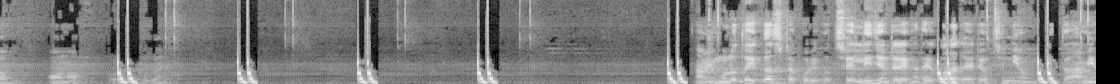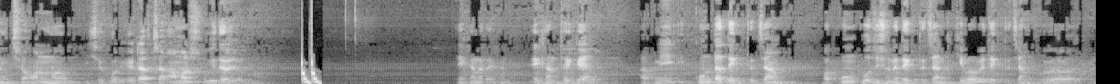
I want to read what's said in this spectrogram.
সব অন অফ করতে হবে। আমি মূলত এই কাজটা করি হচ্ছে লিজেন্ডের এখান থেকে করা যায়, এটা হচ্ছে নিয়ম। কিন্তু আমি হচ্ছে অন্য কিছু করি, এটা হচ্ছে আমার সুবিধার জন্য। এখানে দেখেন, এখান থেকে আপনি কোনটা দেখতে চান বা কোন পজিশনে দেখতে চান, কীভাবে দেখতে চান, ওইভাবে আসবে।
